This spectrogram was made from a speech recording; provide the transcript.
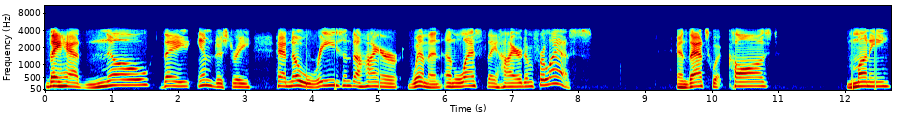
They had no, they, industry, had no reason to hire women unless they hired them for less. And that's what caused money,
